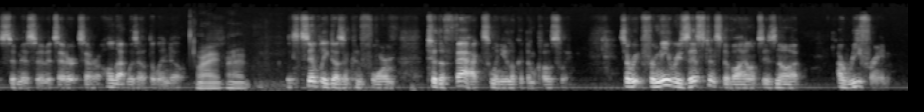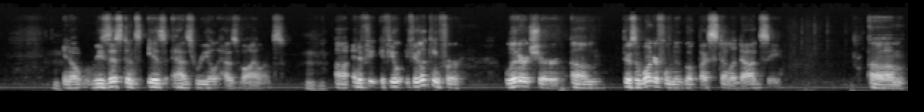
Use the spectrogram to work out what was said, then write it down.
submissive, et cetera, et cetera, all that was out the window. Right, right. It simply doesn't conform to the facts when you look at them closely. So re- for me, resistance to violence is not a reframe. Mm-hmm. You know, resistance is as real as violence. Mm-hmm. Uh, and if you if you if you're looking for literature, um, there's a wonderful new book by Stella Dadzie, um,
